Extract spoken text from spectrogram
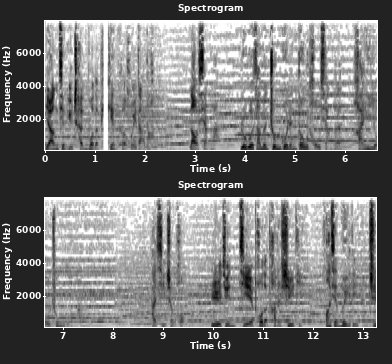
杨靖宇沉默了片刻，回答道：“老乡啊，如果咱们中国人都投降了，还有中国吗？”他牺牲后，日军解剖了他的尸体，发现胃里只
